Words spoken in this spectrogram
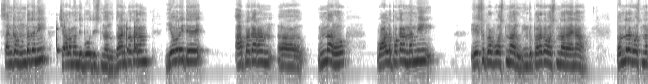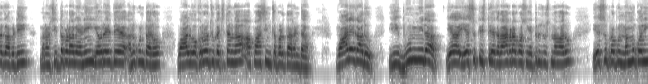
సంఘం ఉండదని చాలామంది బోధిస్తున్నారు. దాని ప్రకారం ఎవరైతే ఆ ప్రకారం ఉన్నారో వాళ్ళ ప్రకారం నమ్మి యేసు ప్రభు వస్తున్నారు. ఇంక త్వరగా వస్తున్నారు ఆయన. తొందరగా వస్తున్నారు కాబట్టి మనం సిద్ధపడాలి అని ఎవరైతే అనుకుంటారో వాళ్ళు ఒకరోజు ఖచ్చితంగా అపహసించబడతారంట వారే కాదు ఈ భూమి మీద ఏ- యేసుక్రీస్తు యొక్క రాకడ కోసం ఎదురు చూస్తున్న వారు యేసు ప్రభుని నమ్ముకొని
